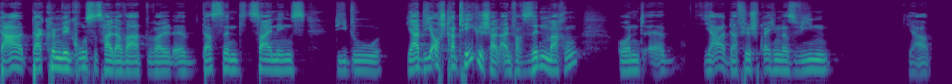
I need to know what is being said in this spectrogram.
da, da können wir Großes halt erwarten, weil äh, das sind Signings, die du ja, die auch strategisch halt einfach Sinn machen. Und äh, ja, dafür sprechen, dass Wien ja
